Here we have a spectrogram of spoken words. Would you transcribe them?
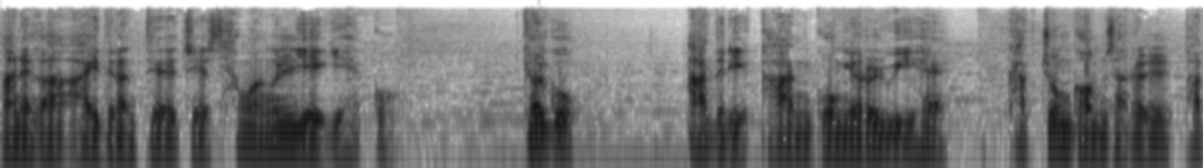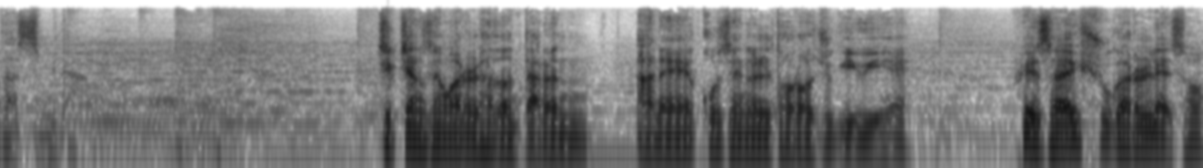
아내가 아이들한테 제 상황을 얘기했고 결국 아들이 간 공여를 위해 각종 검사를 받았습니다. 직장 생활을 하던 딸은 아내의 고생을 덜어주기 위해 회사에 휴가를 내서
